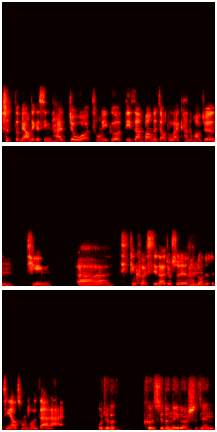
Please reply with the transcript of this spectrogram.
是怎么样的一个心态。就我从一个第三方的角度来看的话，我觉得。挺，呃，挺可惜的，就是很多的事情要从头再来。我觉得可惜的那一段时间，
